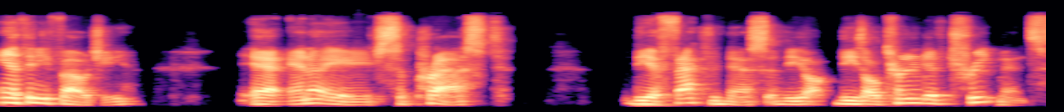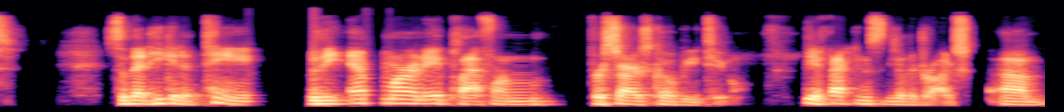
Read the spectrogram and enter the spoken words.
Anthony Fauci at NIH suppressed the effectiveness of the, these alternative treatments so that he could obtain the mRNA platform for SARS-CoV-2, the effectiveness of these other drugs. Um,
